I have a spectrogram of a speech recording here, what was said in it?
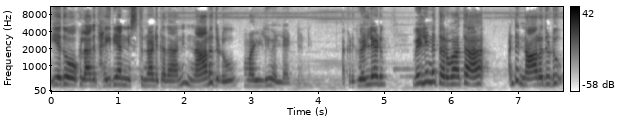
ఏదో ఒకలాగా ధైర్యాన్ని ఇస్తున్నాడు కదా అని నారదుడు మళ్ళీ వెళ్ళాటండి అక్కడికి వెళ్ళాడు. వెళ్ళిన తర్వాత అంటే నారదుడు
